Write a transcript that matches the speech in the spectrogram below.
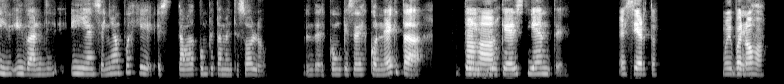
Y, y van y enseñan pues que estaba completamente solo como que se desconecta de lo que él siente. Es cierto. Muy buen ojo.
